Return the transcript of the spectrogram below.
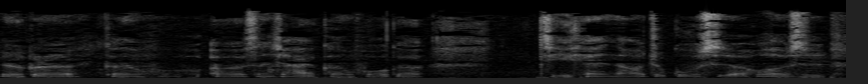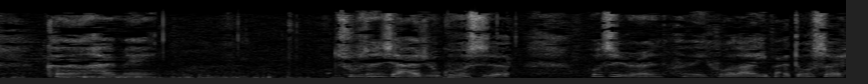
有个人可能呃生下来可能活个几天，然后就过世了，或者是可能还没出生下来就过世了，或是有人可以活到一百多岁。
